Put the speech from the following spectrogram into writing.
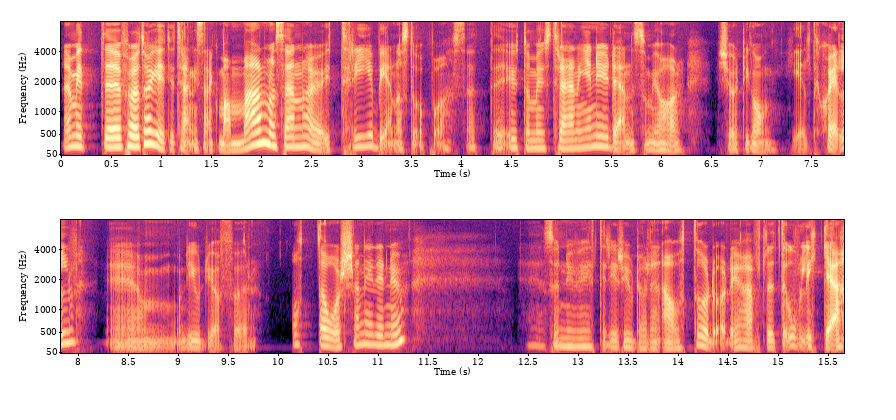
Nej, mitt eh, företag heter ju Träningssnack Mamman och sen har jag ju tre ben att stå på. Så att, eh, utomhusträningen är ju den som jag har kört igång helt själv. Ehm, och det gjorde jag för åtta år sedan är det nu. Eh, Så nu heter det Rudalen Outdoor då. Det har haft lite olika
